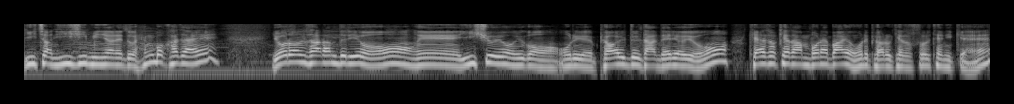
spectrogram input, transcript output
2022년에도 행복하자. 해. 요런 사람들이요. 예, 이슈요, 이거. 우리 별들 다 내려요. 계속해서 한번 보내봐요. 우리 별을 계속 쏠 테니까.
